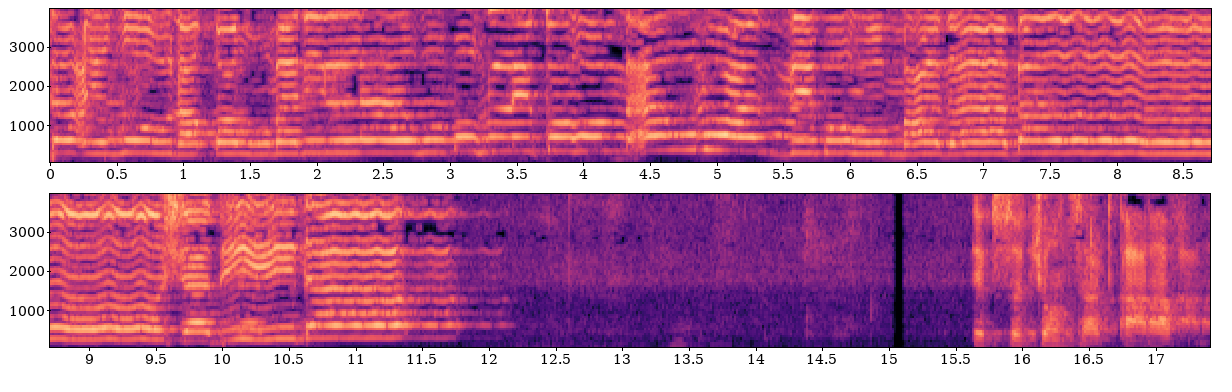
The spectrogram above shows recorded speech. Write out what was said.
تعظون قوما الله مهلكهم أو معذبهم عذابا شديدا 164 أعراف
